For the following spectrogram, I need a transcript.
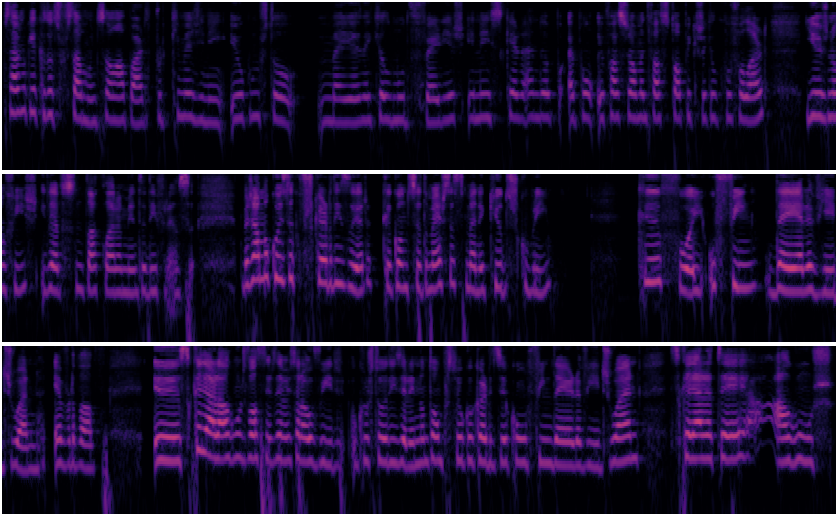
Sabem o que é que eu estou a dispersar muito? Só uma parte, porque imaginem, eu como estou meio naquele mood de férias e nem sequer ando a, a, eu faço geralmente faço tópicos daquilo que vou falar e hoje não fiz e deve-se notar claramente a diferença. Mas há uma coisa que vos quero dizer que aconteceu também esta semana que eu descobri que foi o fim da era VH1. É verdade. Uh, se calhar alguns de vocês devem estar a ouvir o que eu estou a dizer e não estão a perceber o que eu quero dizer com o fim da era VH1. Se calhar até alguns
